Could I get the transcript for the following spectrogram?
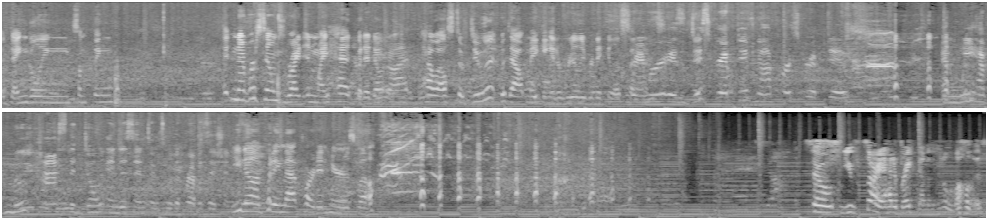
a dangling something? It never sounds right in my head, but I don't know how else to do it without making it a really ridiculous sentence. Grammar is descriptive, not prescriptive. and we have moved past the don't end a sentence with a preposition. You know, I'm putting that part in here as well. So you Sorry, I had a breakdown in the middle of all this.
